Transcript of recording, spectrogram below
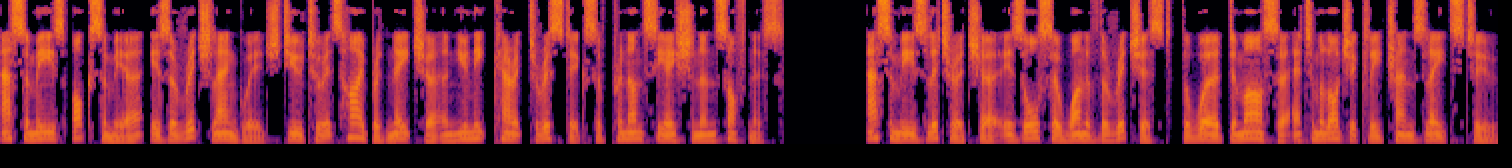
Assamese is a rich language due to its hybrid nature and unique characteristics of pronunciation and softness. Assamese literature is also one of the richest. The word Dimasa etymologically translates to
